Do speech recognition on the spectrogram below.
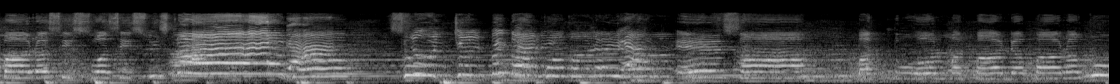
para siswa-siswi Ada strada Sujud bertakwa kepada yang esa Batu hormat pada para guru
